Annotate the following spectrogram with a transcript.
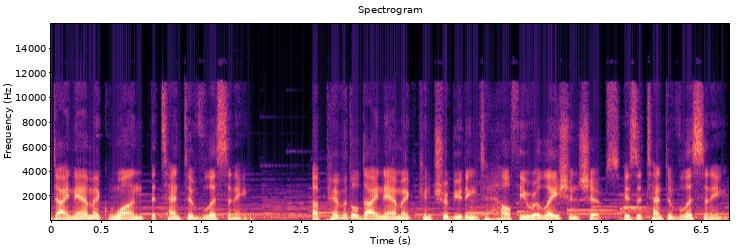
Dynamic 1 Attentive Listening a pivotal dynamic contributing to healthy relationships is attentive listening.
